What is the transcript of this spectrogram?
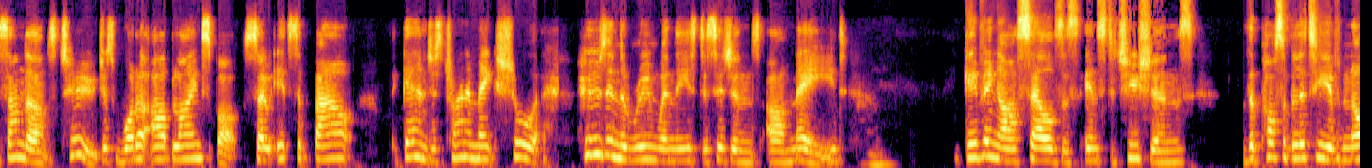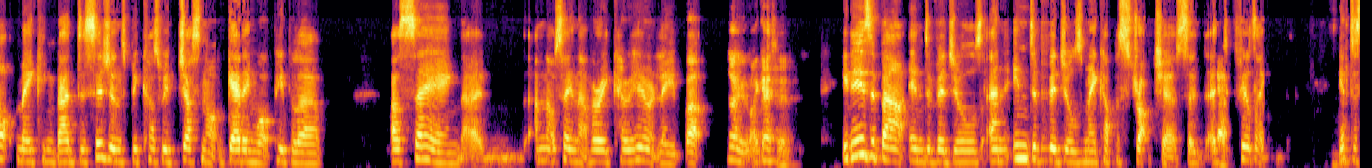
Sundance too. Just what are our blind spots? So it's about again just trying to make sure who's in the room when these decisions are made, mm. giving ourselves as institutions the possibility of not making bad decisions because we're just not getting what people are are saying. I'm not saying that very coherently, but no, I get it. It is about individuals, and individuals make up a structure. So it yeah. feels like you have to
